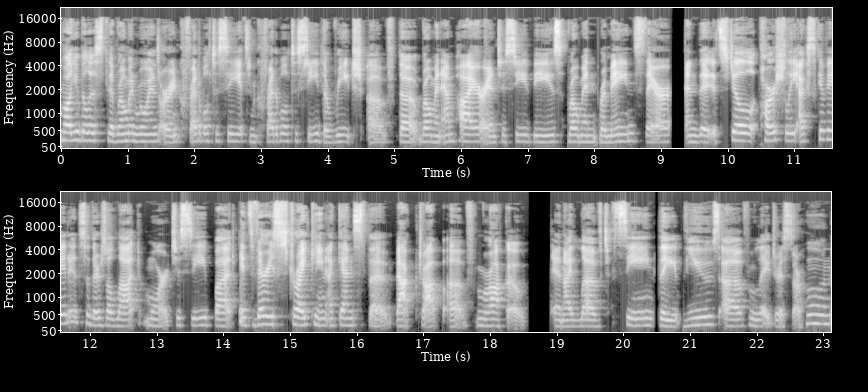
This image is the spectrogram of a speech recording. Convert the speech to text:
Volubilis, the Roman ruins are incredible to see. It's incredible to see the reach of the Roman Empire and to see these Roman remains there. And it's still partially excavated, so there's a lot more to see, but it's very striking against the backdrop of Morocco. And I loved seeing the views of Moulay Zarhoun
